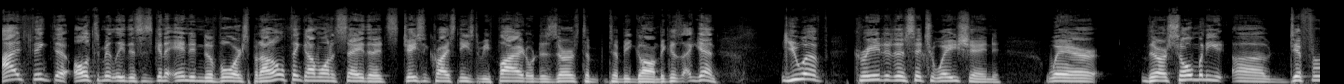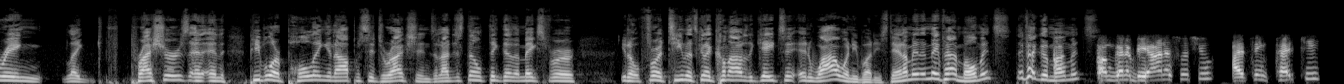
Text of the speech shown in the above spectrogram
I think that ultimately this is going to end in divorce, but I don't think I want to say that it's Jason Kreis needs to be fired or deserves to to be gone because again, you have created a situation where there are so many uh, differing like pressures and, and people are pulling in opposite directions, and I just don't think that it makes for you know for a team that's going to come out of the gates and, and wow anybody. Stan, I mean, and they've had moments, they've had good moments. I'm going to be honest with you. I think Petke,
